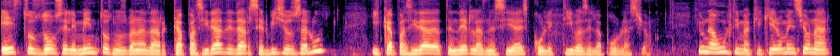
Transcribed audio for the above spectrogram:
estos dos elementos nos van a dar capacidad de dar servicios de salud y capacidad de atender las necesidades colectivas de la población. Y una última que quiero mencionar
